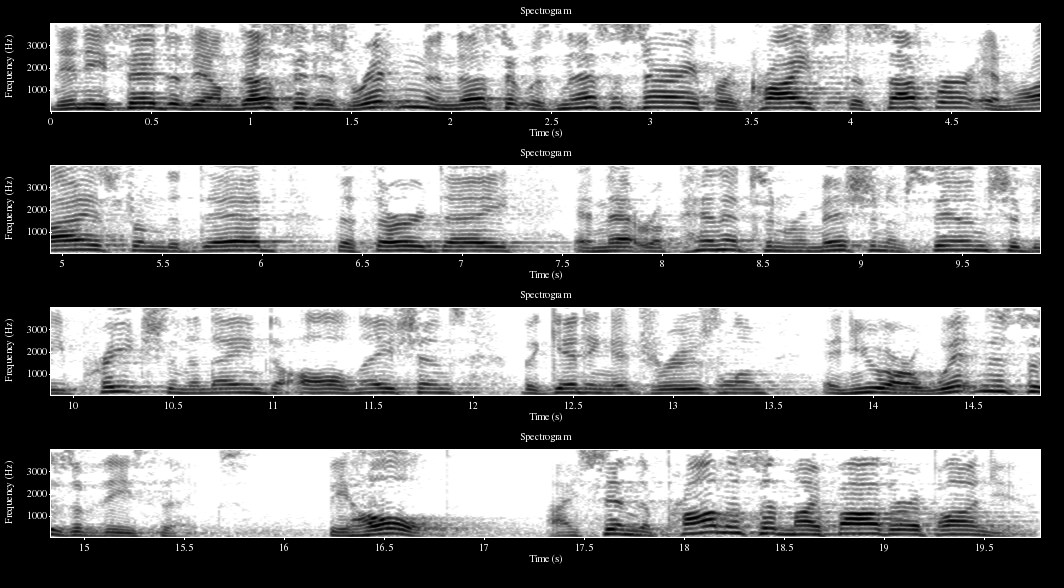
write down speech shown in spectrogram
Then he said to them, Thus it is written, and thus it was necessary for Christ to suffer and rise from the dead the third day, and that repentance and remission of sins should be preached in the name to all nations, beginning at Jerusalem. And you are witnesses of these things. Behold, I send the promise of my Father upon you,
